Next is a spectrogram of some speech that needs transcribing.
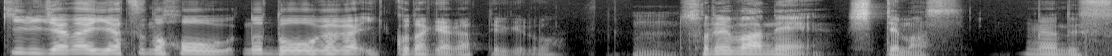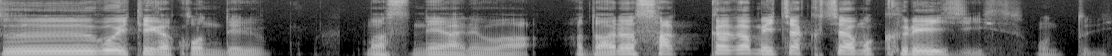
キリじゃないやつの方の動画が1個だけ上がってるけど、うん。それはね、知ってます。なんですごい手が込んでるますね、あれは。あと、あれは作家がめちゃくちゃもうクレイジーです、本当に。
